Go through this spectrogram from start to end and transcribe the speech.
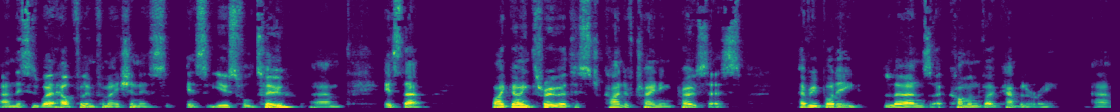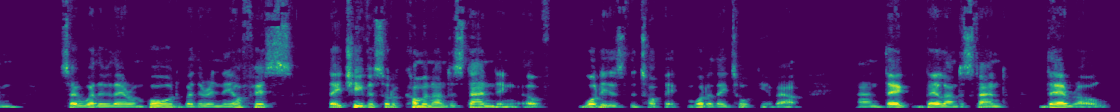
and this is where helpful information is is useful too, um, is that by going through this kind of training process, everybody learns a common vocabulary. Um, so whether they're on board, whether in the office, they achieve a sort of common understanding of what is the topic, what are they talking about, and they they'll understand their role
